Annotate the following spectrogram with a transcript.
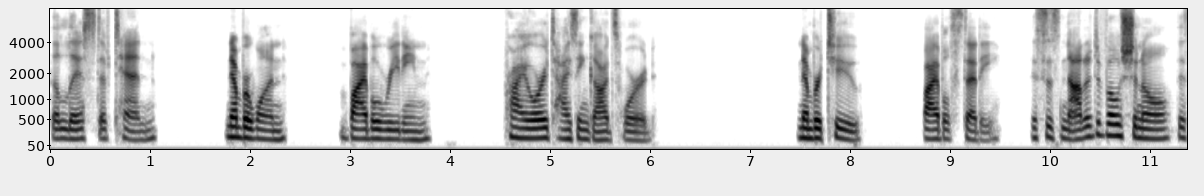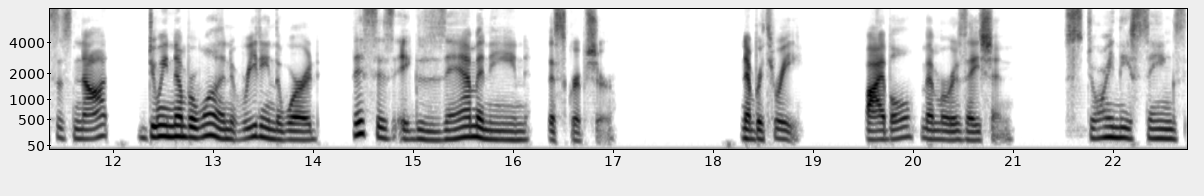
the list of 10. Number one, Bible reading, prioritizing God's Word. Number two, Bible study. This is not a devotional. This is not doing number one, reading the word, this is examining the scripture. Number three, Bible memorization, storing these things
